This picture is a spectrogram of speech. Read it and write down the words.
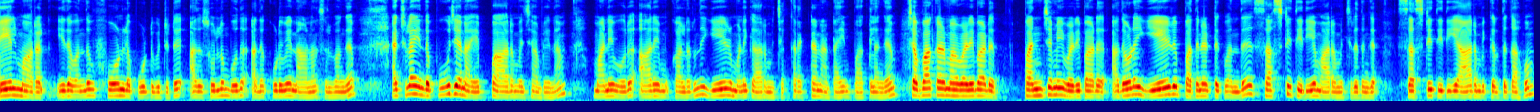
வேல்மாறல் இதை வந்து ஃபோனில் போட்டு விட்டுட்டு அது சொல்லும்போது அதை கூடவே நானும் சொல்லுவேங்க ஆக்சுவலாக இந்த பூஜை நான் எப்போ ஆரம்பித்தேன் அப்படின்னா மணி ஒரு ஆறே முக்கால்லேருந்து ஏழு மணிக்கு ஆரம்பித்தேன். கரெக்டாக நான் டைம் பார்க்கலங்க. செவ்வாய்க்கிழமை வழிபாடு பஞ்சமி வழிபாடு அதோட ஏழு பதினெட்டுக்கு வந்து சஷ்டி திதியம் ஆரம்பிச்சிடுதுங்க சஷ்டி திதியை ஆரம்பிக்கிறதுக்காகவும்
